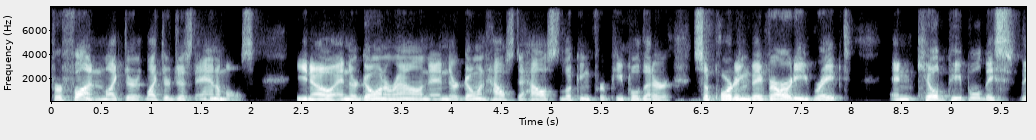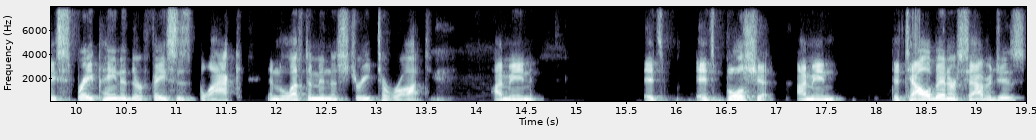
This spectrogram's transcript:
for fun like they're like they're just animals you know and they're going around and they're going house to house looking for people that are supporting. They've already raped and killed people. They they spray painted their faces black and left them in the street to rot. I mean it's it's bullshit. I mean the taliban are savages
